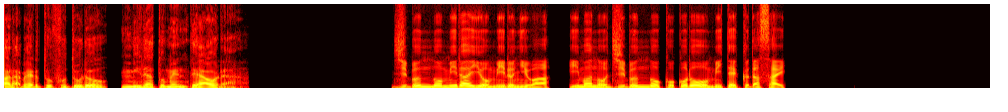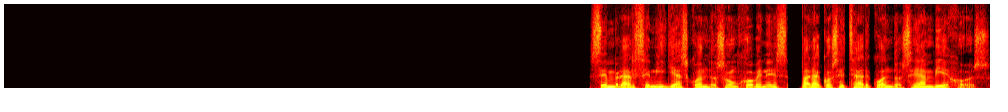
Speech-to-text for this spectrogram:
Para ver tu futuro, mira tu mente ahora. 自分の未来を見るには、今の自分の心を見てください。Sembrar semillas cuando son jóvenes, para cosechar cuando sean viejos.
